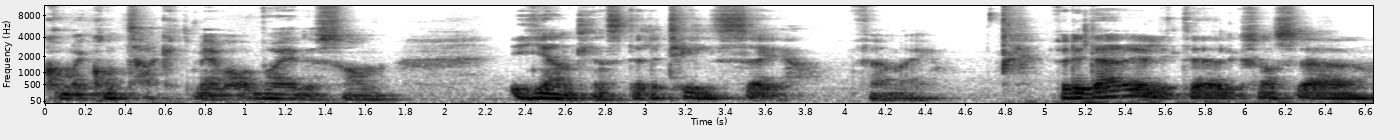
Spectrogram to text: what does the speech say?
komma i kontakt med vad, vad är det som egentligen ställer till sig för mig. För det där är lite liksom så här,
